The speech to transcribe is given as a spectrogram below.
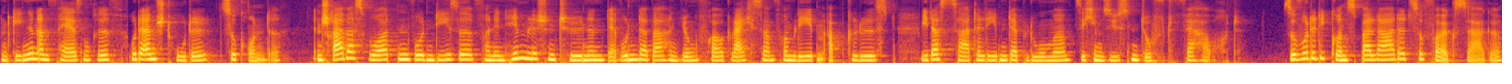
und gingen am Felsenriff oder im Strudel zugrunde. In Schreibers Worten wurden diese von den himmlischen Tönen der wunderbaren Jungfrau gleichsam vom Leben abgelöst, wie das zarte Leben der Blume sich im süßen Duft verhaucht. So wurde die Kunstballade zur Volkssage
